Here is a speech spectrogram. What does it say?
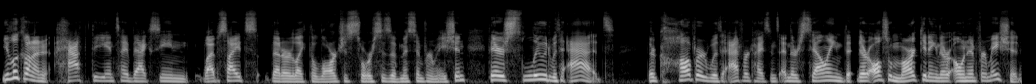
You look on half the anti-vaccine websites that are like the largest sources of misinformation. They're slewed with ads. They're covered with advertisements, and they're selling. They're also marketing their own information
